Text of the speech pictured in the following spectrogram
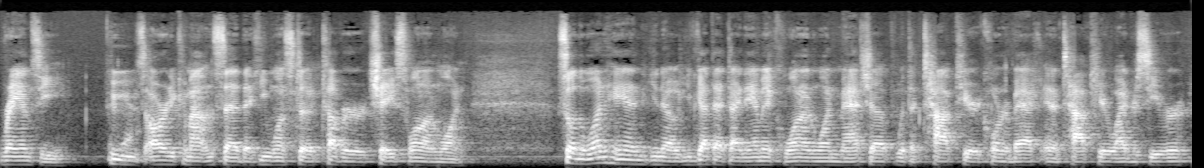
Ramsey, who's yeah. already come out and said that he wants to cover Chase one on one. So on the one hand, you know, you've got that dynamic one-on-one matchup with a top-tier cornerback and a top-tier wide receiver,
